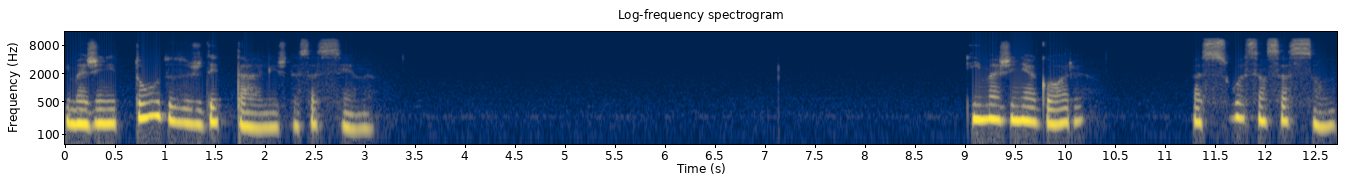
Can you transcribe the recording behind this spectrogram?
Imagine todos os detalhes dessa cena. Imagine agora a sua sensação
